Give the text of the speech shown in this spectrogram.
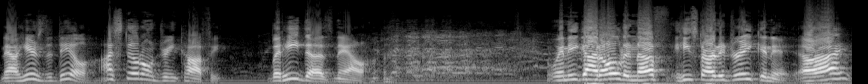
Now, here's the deal I still don't drink coffee but he does now. when he got old enough, he started drinking it, all right?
